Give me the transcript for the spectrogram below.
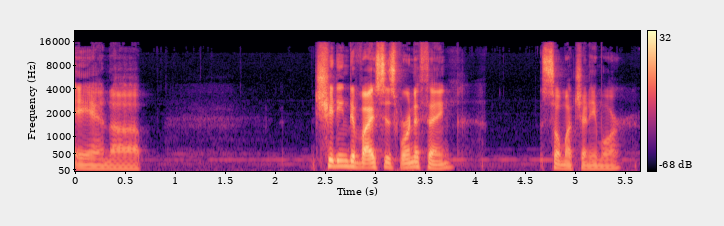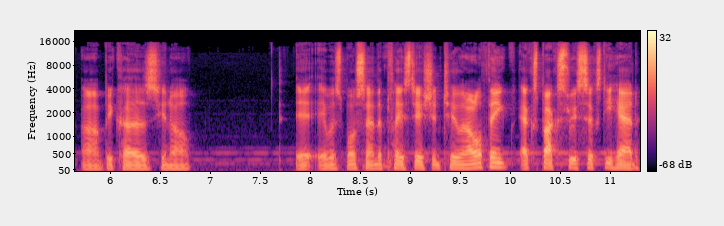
And uh, cheating devices weren't a thing so much anymore uh, because you know it, it was mostly on the PlayStation 2, and I don't think Xbox 360 had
